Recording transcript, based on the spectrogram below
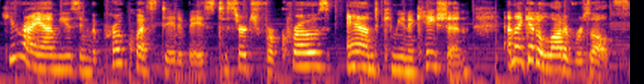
Here I am using the ProQuest database to search for crows and communication, and I get a lot of results.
